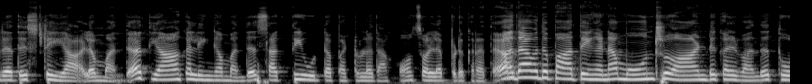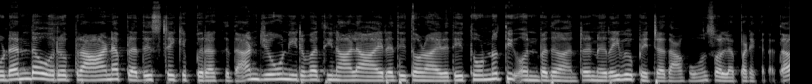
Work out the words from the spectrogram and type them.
பிரதிஷ்டையாலும் வந்து தியாகலிங்கம் வந்து சக்தி ஊட்டப்பட்டுள்ளதாகவும் சொல்லப்படுகிறது. அதாவது பார்த்தீங்கன்னா மூன்று ஆண்டுகள் வந்து தொடர்ந்த ஒரு பிராண பிரதிஷ்டைக்கு பிறகுதான் ஜூன் இருபத்தி நாலு ஆயிரத்தி தொள்ளாயிரத்தி தொண்ணூற்றி ஒன்பது அன்று நிறைவு பெற்றதாகவும் சொல்லப்படுகிறது.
